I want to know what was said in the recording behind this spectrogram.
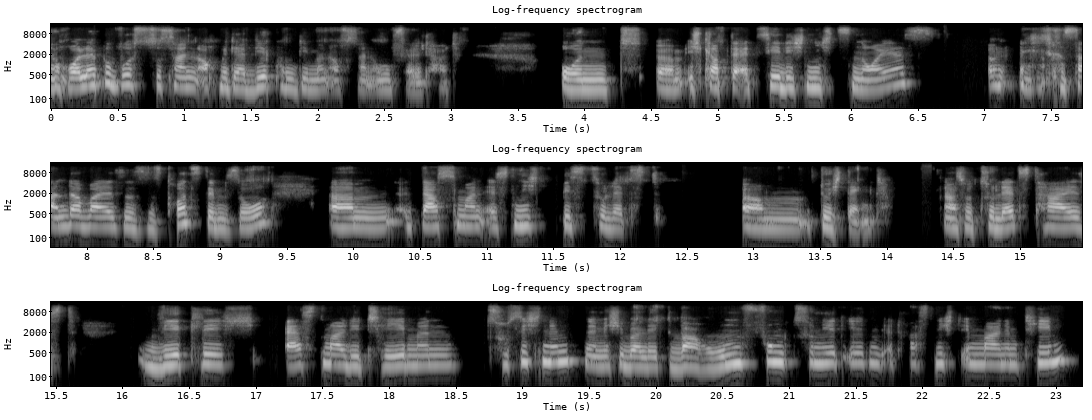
Rolle bewusst zu sein, auch mit der Wirkung, die man auf sein Umfeld hat. Und ähm, ich glaube, da erzähle ich nichts Neues. Und interessanterweise ist es trotzdem so, ähm, dass man es nicht bis zuletzt ähm, durchdenkt. Also zuletzt heißt wirklich erstmal die Themen zu sich nimmt, nämlich überlegt, warum funktioniert irgendetwas nicht in meinem Team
